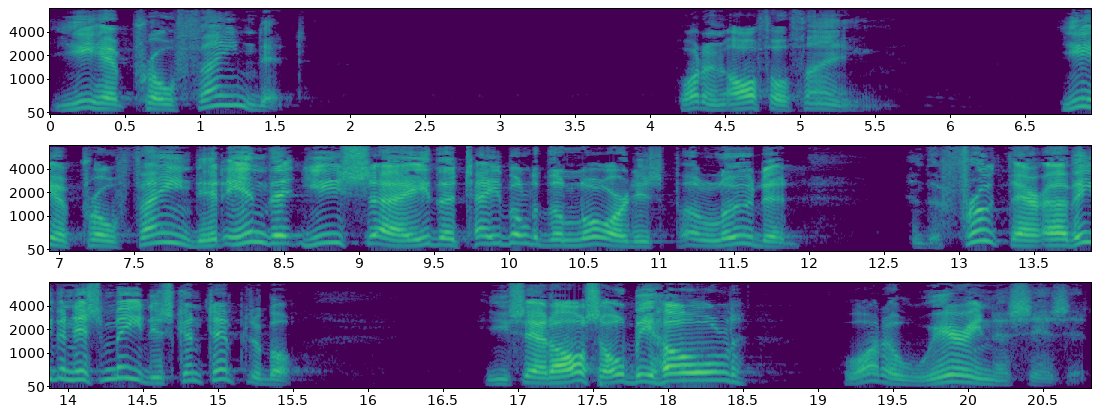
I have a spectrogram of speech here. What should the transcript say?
Ye have profaned it. What an awful thing. Ye have profaned it in that ye say, The table of the Lord is polluted, and the fruit thereof, even his meat, is contemptible. Ye said also, Behold, what a weariness is it!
